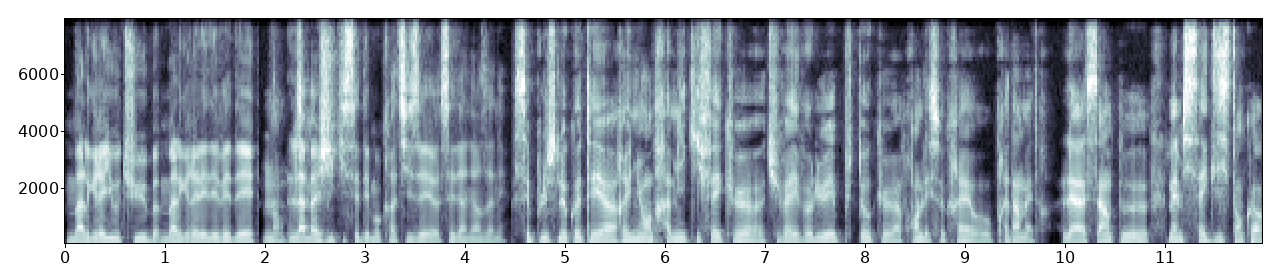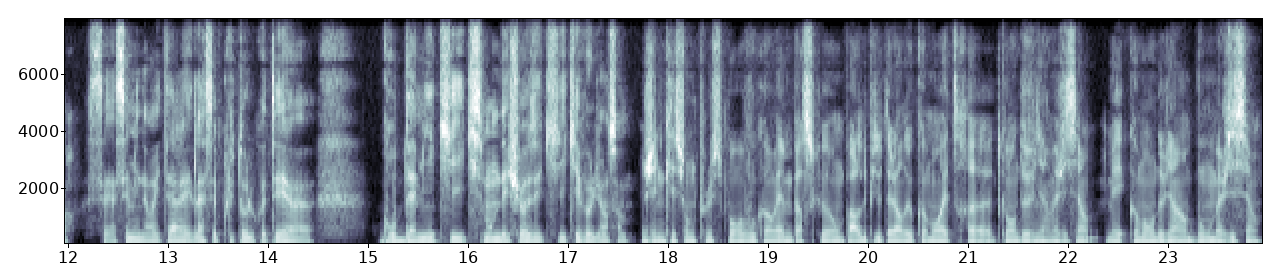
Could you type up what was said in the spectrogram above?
malgré YouTube, malgré les DVD, Non. la magie qui s'est démocratisée euh, ces dernières années. C'est plus le côté euh, réunion entre amis qui fait que euh, tu vas évoluer plutôt que apprendre les secrets auprès d'un maître. Là, c'est un peu, même si ça existe encore, c'est assez minoritaire. Et là, c'est plutôt le côté euh, groupe d'amis qui, qui se montrent des choses et qui, qui évoluent ensemble. J'ai une question de plus pour vous quand même, parce qu'on parle depuis tout à l'heure de comment être, euh, de comment devenir magicien, mais comment on devient un bon magicien?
